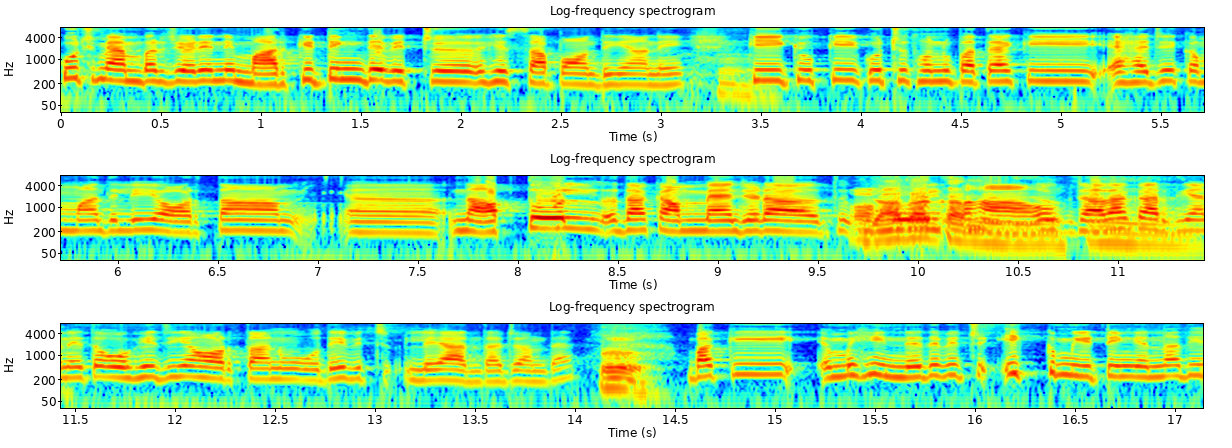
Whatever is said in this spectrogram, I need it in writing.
ਕੁਝ ਮੈਂਬਰ ਜਿਹੜੇ ਨੇ ਮਾਰਕੀਟਿੰਗ ਦੇ ਵਿੱਚ ਹਿੱਸਾ ਪਾਉਂਦੀਆਂ ਨੇ ਕਿ ਕਿਉਂਕਿ ਕੁਝ ਤੁਹਾਨੂੰ ਪਤਾ ਹੈ ਕਿ ਇਹੋ ਜਿਹੇ ਕੰਮਾਂ ਦੇ ਲਈ ਔਰਤਾਂ ਨਾਪਤੋਲ ਦਾ ਕੰਮ ਹੈ ਜਿਹੜਾ ਹਾਂ ਉਹ। ਜ਼ਿਆਦਾ ਕਰਦੀਆਂ ਨੇ ਤਾਂ ਉਹੇ ਜੀਆਂ ਔਰਤਾਂ ਨੂੰ ਉਹਦੇ ਵਿੱਚ ਲਿਆਂਦਾ ਜਾਂਦਾ ਹੈ। ਬਾਕੀ ਮਹੀਨੇ ਦੇ ਵਿੱਚ ਇੱਕ ਮੀਟਿੰਗ ਇਹਨਾਂ ਦੀ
